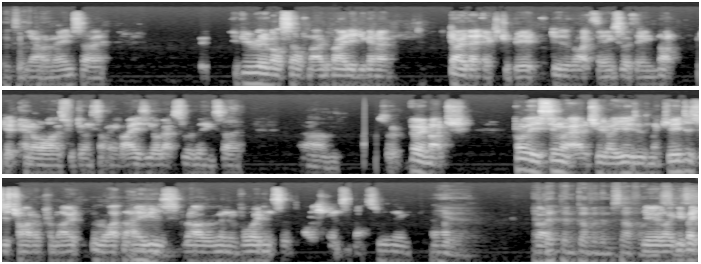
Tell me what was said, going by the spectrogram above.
exactly. You know what I mean? So if you're really well self motivated, you're going to go that extra bit, do the right thing, sort of thing, not get penalised for doing something lazy or that sort of thing. So, um, sort of very much probably a similar attitude I use with my kids is just trying to promote the right behaviours rather than avoidance of punishments and that sort of thing. Um, Yeah. And but- let them govern themselves. Yeah, like if they,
